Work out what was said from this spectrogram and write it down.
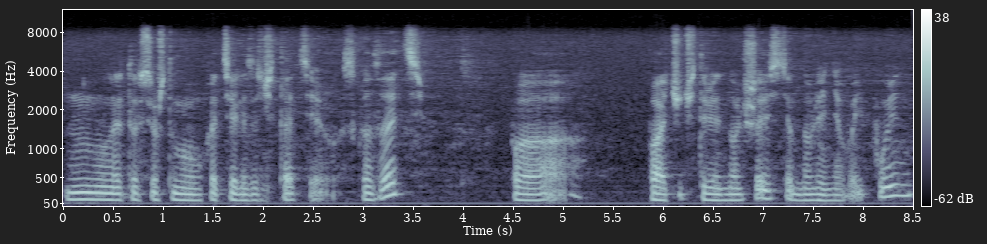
Ну, это все, что мы хотели зачитать и сказать по патчу 4.06 обновления Waypoint.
